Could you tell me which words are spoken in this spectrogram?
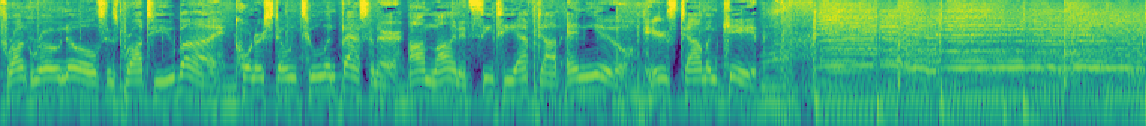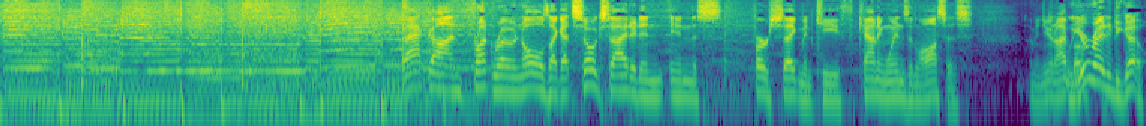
Front Row Noles is brought to you by Cornerstone Tool and Fastener. Online at ctf.nu. Here's Tom and Keith. Back on Front Row Noles. I got so excited in in this first segment, Keith, counting wins and losses. I mean, you and I Well, both, you're ready to go.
